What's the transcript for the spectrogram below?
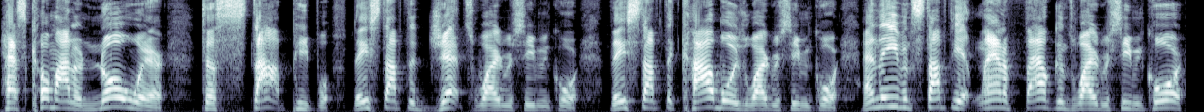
has come out of nowhere to stop people. They stopped the Jets wide receiving corps. They stopped the Cowboys wide receiving corps, and they even stopped the Atlanta Falcons wide receiving corps.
